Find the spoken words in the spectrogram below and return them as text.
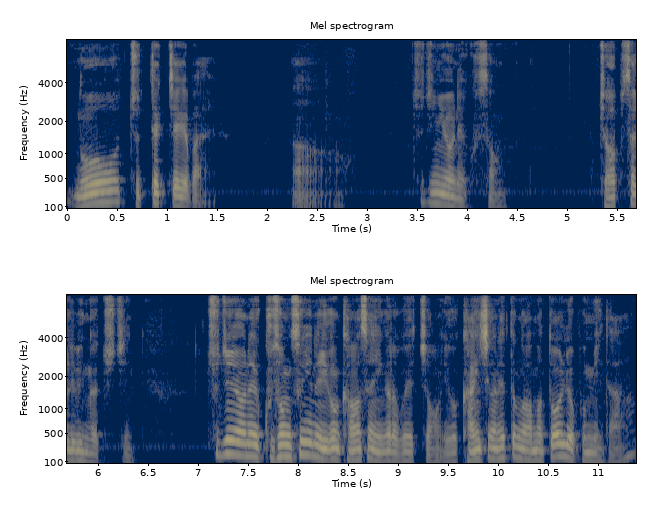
노주택 재개발 어, 추진위원회 구성 조합 설립인가 추진 추진위원회 구성 승인은 이건 강화사인가라고 했죠. 이거 강의 시간 했던 거 한번 떠올려 봅니다.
